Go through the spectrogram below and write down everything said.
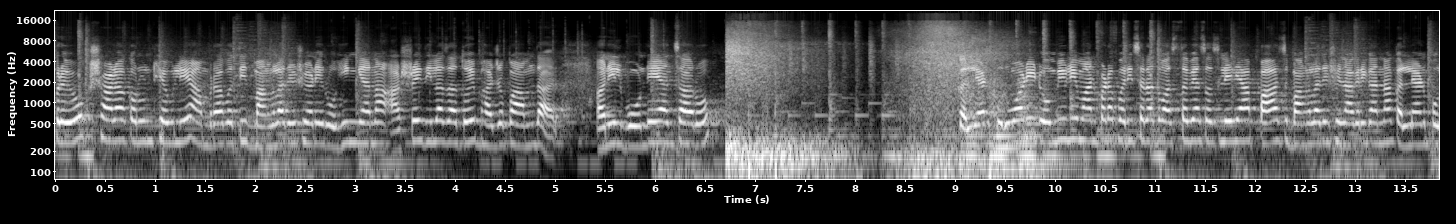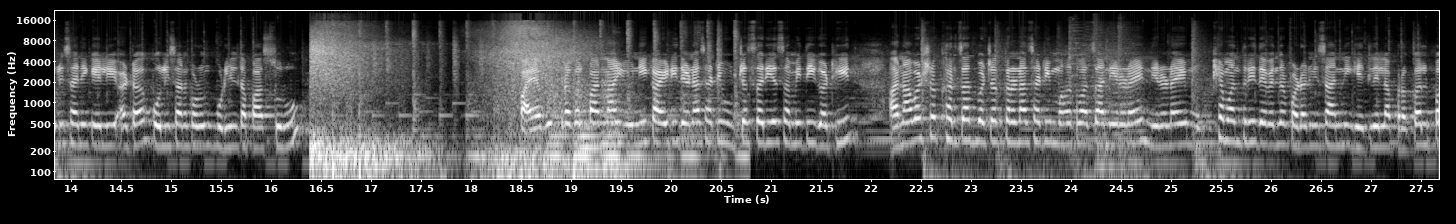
प्रयोगशाळा करून ठेवली आहे. अमरावतीत बांगलादेशी आणि रोहिंग्यांना आश्रय दिला जातोय भाजप आमदार. अनिल बोंडे यांचा आरोप. कल्याण कुरवाडी डोंबिवली मानपाडा परिसरात वास्तव्यास असलेल्या पाच बांगलादेशी नागरिकांना कल्याण पोलिसांनी केली अटक. पोलिसांकडून पुढील तपास सुरू. पायाभूत प्रकल्पांना युनिक आयडी देण्यासाठी उच्चस्तरीय समिती गठीत अनावश्यक खर्चात बचत करण्यासाठी महत्त्वाचा निर्णय निर्णय मुख्यमंत्री देवेंद्र फडणवीसांनी घेतलेला प्रकल्प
